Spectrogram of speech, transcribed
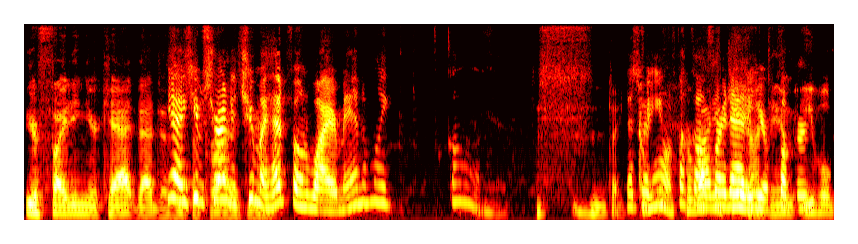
you're fighting your cat? That doesn't Yeah, he keeps trying to chew me. my headphone wire, man. I'm like, fuck off. Like, That's come right, you fuck off right Kid. of here. Goddamn fucker. evil,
